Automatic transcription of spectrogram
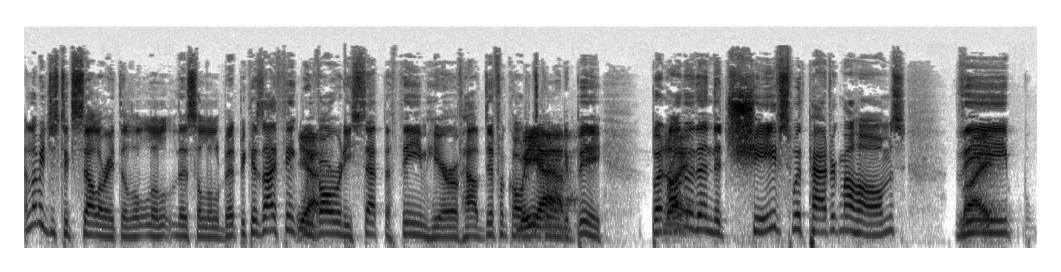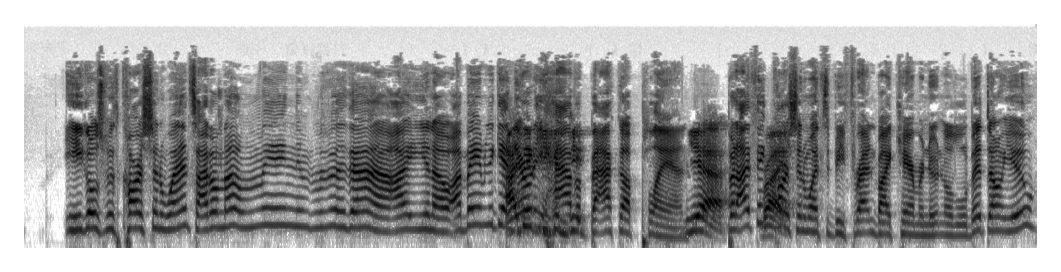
And let me just accelerate little, this a little bit because I think yeah. we've already set the theme here of how difficult we it's have. going to be. But right. other than the Chiefs with Patrick Mahomes, the right. Eagles with Carson Wentz, I don't know. I mean, uh, I you know, I mean, again, they already have a backup plan. Yeah, but I think right. Carson Wentz would be threatened by Cameron Newton a little bit, don't you?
